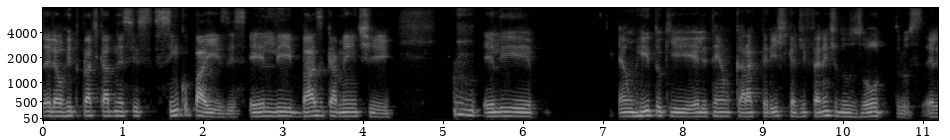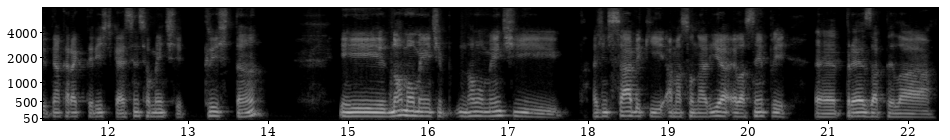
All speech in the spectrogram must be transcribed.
ele é o rito praticado nesses cinco países. Ele, basicamente, ele é um rito que ele tem uma característica diferente dos outros. Ele tem uma característica essencialmente cristã. E, normalmente, normalmente a gente sabe que a maçonaria, ela sempre é, preza pela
